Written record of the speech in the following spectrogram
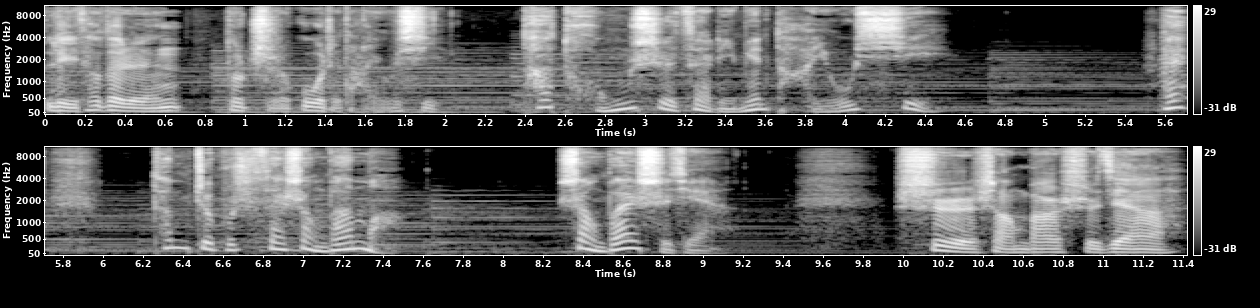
里头的人都只顾着打游戏。他同事在里面打游戏，哎，他们这不是在上班吗？上班时间，是上班时间啊。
